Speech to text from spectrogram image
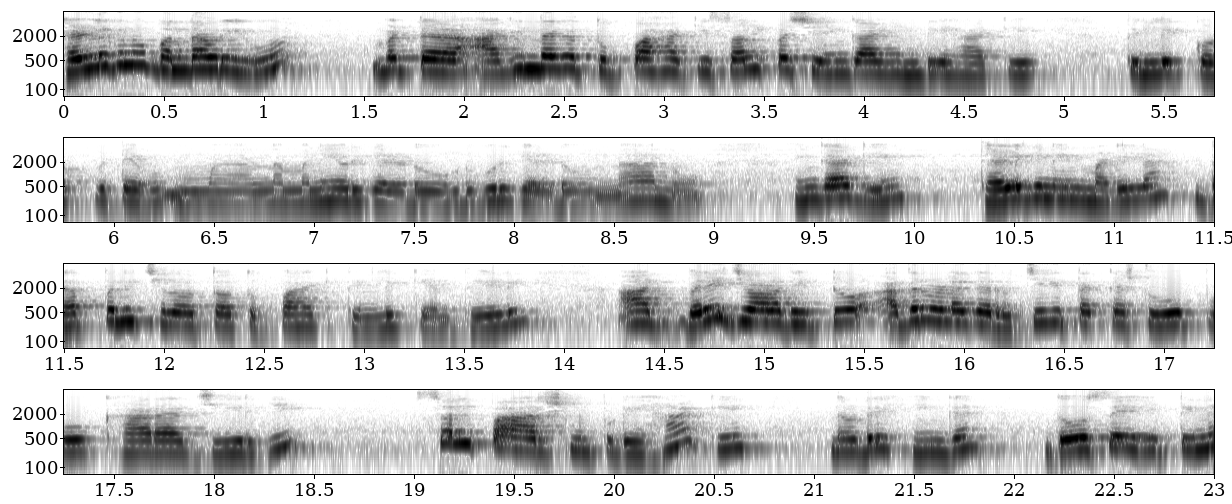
ತೆಳ್ಳಗೂ ಬಂದಾವ್ರಿ ಇವು. ಬಟ್ ಆಗಿಂದಾಗ ತುಪ್ಪ ಹಾಕಿ, ಸ್ವಲ್ಪ ಶೇಂಗಾ ಹಿಂಡಿ ಹಾಕಿ ತಿನ್ಲಿಕ್ಕೆ ಕೊಟ್ಬಿಟ್ಟೆ. ನಮ್ಮ ಮನೆಯವ್ರಿಗೆ ಎರಡು ಹುಡುಗರಿಗೆ ಎರಡು ನಾನು. ಹೀಗಾಗಿ ತೆಳ್ಳಗಿನ ಏನು ಮಾಡಿಲ್ಲ. ದಪ್ಪನಿ ಚಲೋ ಹೊತ್ತಾವ ತುಪ್ಪ ಹಾಕಿ ತಿನ್ನಲಿಕ್ಕೆ ಅಂಥೇಳಿ ಆ, ಬರೀ ಜೋಳದ ಹಿಟ್ಟು, ಅದರೊಳಗೆ ರುಚಿಗೆ ತಕ್ಕಷ್ಟು ಉಪ್ಪು, ಖಾರ, ಜೀರಿಗೆ, ಸ್ವಲ್ಪ ಅರಿಶಿನ ಪುಡಿ ಹಾಕಿ, ನೋಡ್ರಿ ಹಿಂಗೆ ದೋಸೆ ಹಿಟ್ಟಿನ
